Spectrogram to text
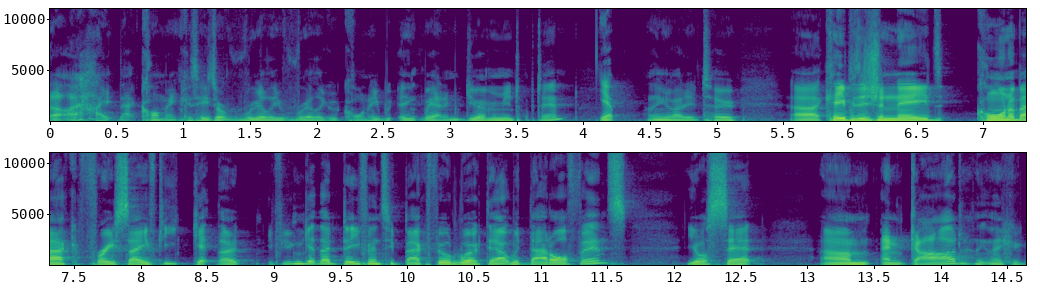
I hate that comment because he's a really really good corner. He, I think we had him. Do you have him in top ten? Yep. I think I did too. Uh, key position needs cornerback, free safety. Get that if you can get that defensive backfield worked out with that offense, you're set. Um, and guard, I think they could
